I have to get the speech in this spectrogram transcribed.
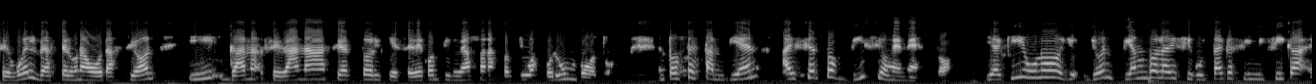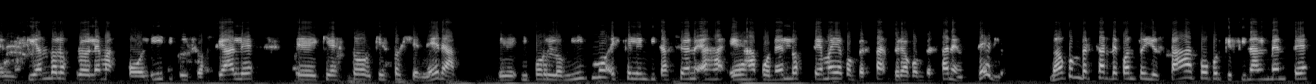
se vuelve a hacer una votación y gana, se gana, ¿cierto?, el que se dé continuidad a zonas contiguas por un voto. Entonces también hay ciertos vicios en esto. Y aquí uno, yo, entiendo la dificultad que significa, entiendo los problemas políticos y sociales eh, que esto que esto genera. Eh, y por lo mismo es que la invitación es es a poner los temas y a conversar, pero a conversar en serio no conversar de cuánto yo saco, porque finalmente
